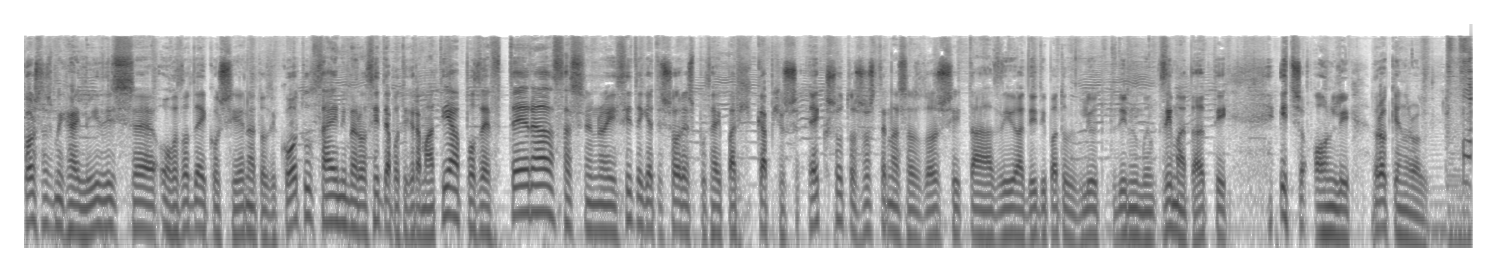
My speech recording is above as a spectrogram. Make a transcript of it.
Κώστας Μιχαηλίδης, ε, 8021 το δικό του. Θα ενημερωθείτε από τη γραμματεία, από Δευτέρα θα συνεννοηθείτε για τις ώρες που θα υπάρχει κάποιος έξω, τόσο ώστε να σας δώσει τα δύο αντίτυπα του βιβλίου του Ντίνου Δήματάτη, It's Only Rock and Roll.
